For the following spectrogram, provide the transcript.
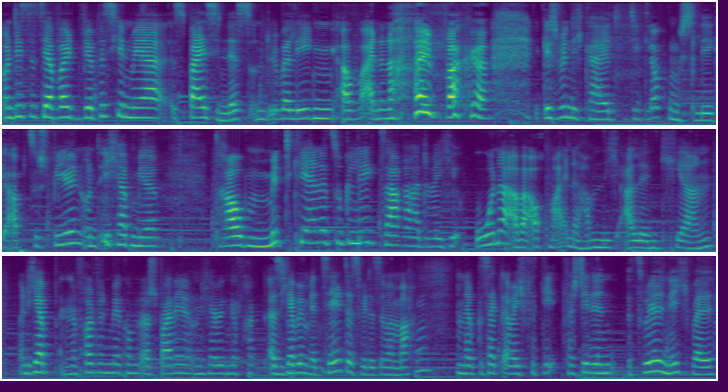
Und dieses Jahr wollten wir ein bisschen mehr Spiciness und überlegen, auf eine halbwache Geschwindigkeit die Glockenschläge abzuspielen. Und ich habe mir Trauben mit Kerne zugelegt. Sarah hatte welche ohne, aber auch meine haben nicht alle einen Kern. Und ich habe, eine Freundin von mir kommt aus Spanien und ich habe ihn gefragt, also ich habe ihm erzählt, dass wir das immer machen und habe gesagt, aber ich verste- verstehe den Thrill nicht, weil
